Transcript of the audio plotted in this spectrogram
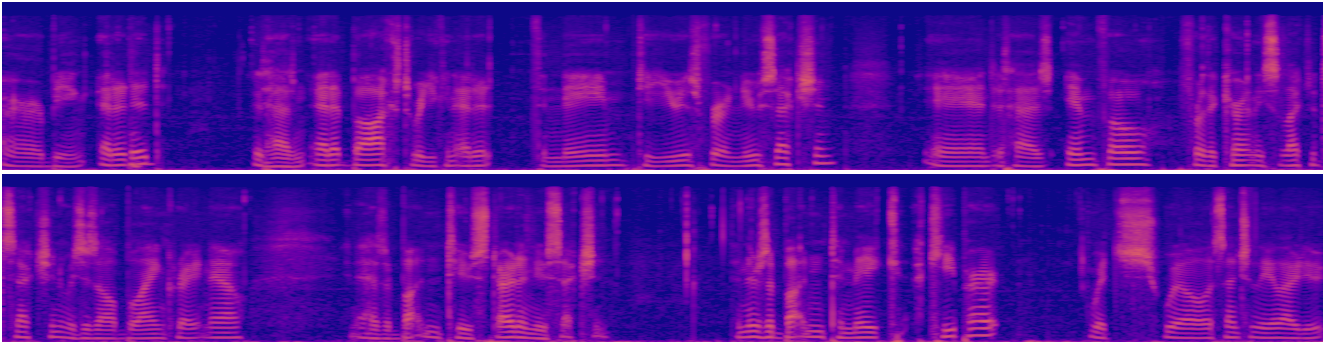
are being edited. It has an edit box where you can edit the name to use for a new section and it has info for the currently selected section which is all blank right now. And it has a button to start a new section. Then there's a button to make a key part which will essentially allow you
